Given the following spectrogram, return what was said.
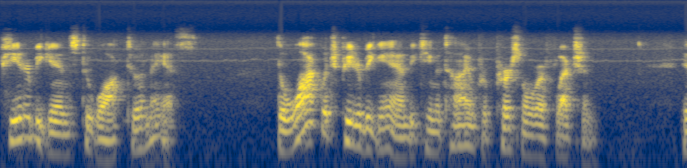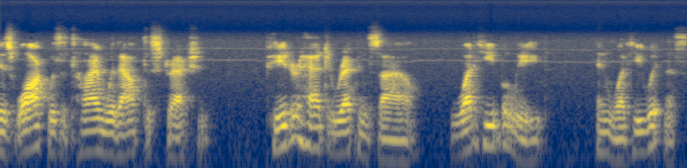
Peter begins to walk to Emmaus. The walk which Peter began became a time for personal reflection. His walk was a time without distraction. Peter had to reconcile what he believed, and what he witnessed.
